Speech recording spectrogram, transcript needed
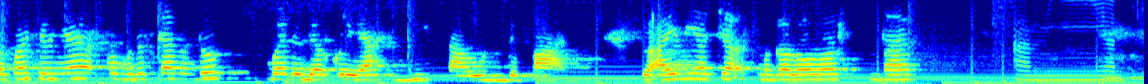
Aku akhirnya memutuskan untuk menunda kuliah di tahun depan. Doain ya Cak, semoga lolos ntar. Amin.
